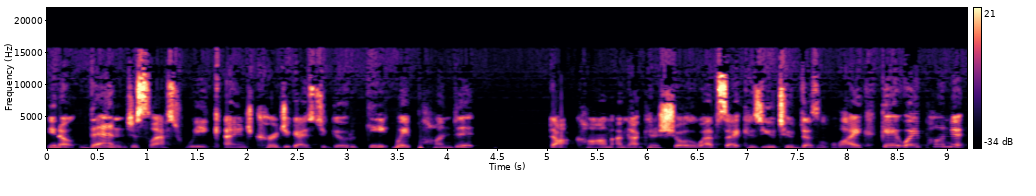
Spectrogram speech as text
You know, then just last week, I encourage you guys to go to gatewaypundit.com. I'm not going to show the website because YouTube doesn't like Gateway Pundit,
